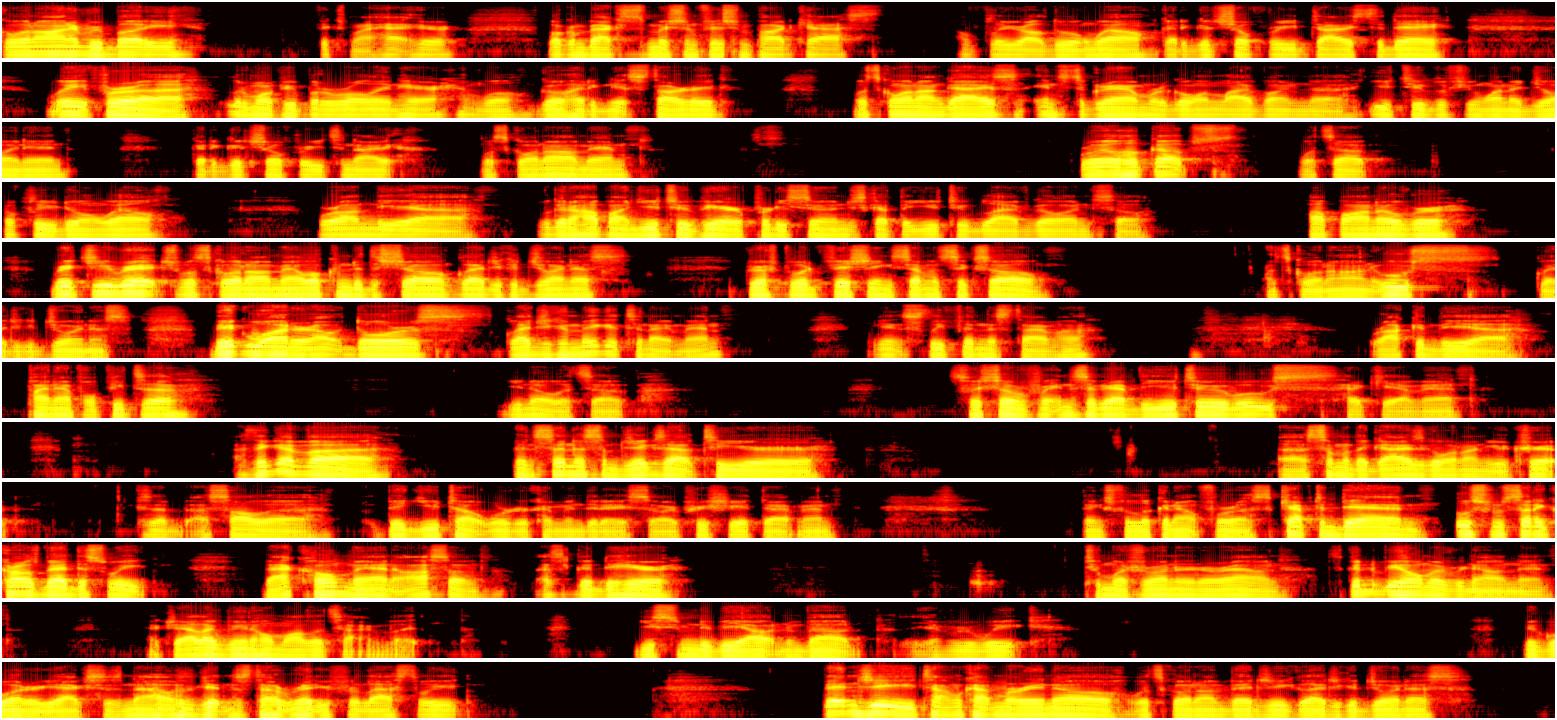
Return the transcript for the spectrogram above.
going on, everybody? Fix my hat here. Welcome back to Submission Fishing Podcast. Hopefully, you're all doing well. Got a good show for you guys today. Wait for uh, a little more people to roll in here, and we'll go ahead and get started. What's going on, guys? Instagram, we're going live on uh, YouTube if you want to join in. Got a good show for you tonight. What's going on, man? Royal Hookups, what's up? Hopefully, you're doing well. We're on the, uh, we're going to hop on YouTube here pretty soon. Just got the YouTube live going. So hop on over. Richie Rich, what's going on, man? Welcome to the show. Glad you could join us. Driftwood Fishing 760. What's going on? Oos, glad you could join us. Big Water Outdoors. Glad you can make it tonight, man. You didn't sleep in this time, huh? Rocking the uh, pineapple pizza. You know what's up. Switch over from Instagram to YouTube. Oos, heck yeah, man. I think I've uh, been sending some jigs out to your uh, some of the guys going on your trip because I, I, saw a big Utah order come in today, so I appreciate that, man. Thanks for looking out for us, Captain Dan. Who's from sunny Carlsbad this week? Back home, man. Awesome. That's good to hear. Too much running around. It's good to be home every now and then. Actually, I like being home all the time, but you seem to be out and about every week. Big Water Yak says, now getting stuff ready for last week. Benji, Tom Marino, what's going on, Benji? Glad you could join us.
